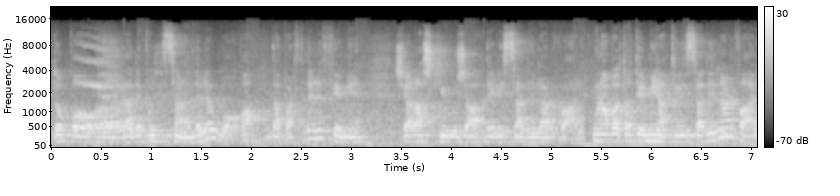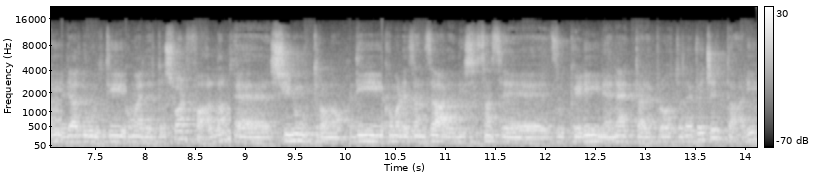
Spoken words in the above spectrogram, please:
dopo eh, la deposizione delle uova da parte delle femmine si ha la schiusa degli stadi larvali. Una volta terminati gli stadi larvali gli adulti come detto sfarfallano, eh, si nutrono di, come le zanzare di sostanze zuccherine, nettare prodotto dai vegetali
